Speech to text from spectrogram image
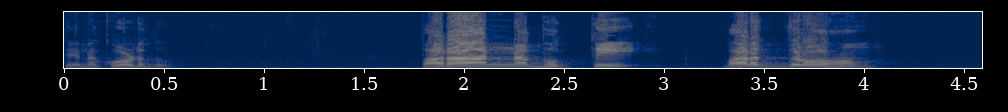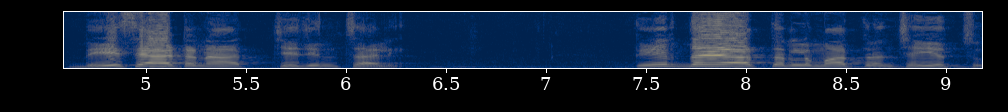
తినకూడదు. పరాన్న భుక్తి పరద్రోహం దేశాటన త్యజించాలి. తీర్థయాత్రలు మాత్రం చేయొచ్చు.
